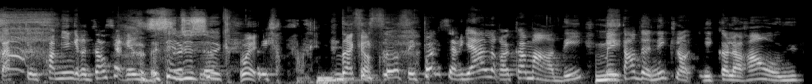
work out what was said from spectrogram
parce que le premier ingrédient ça reste du sucre. C'est du sucre. Oui. D'accord. C'est ça, c'est pas une céréale recommandée mais étant donné que les colorants ont eu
